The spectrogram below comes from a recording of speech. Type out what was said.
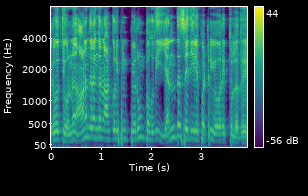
இருபத்தி ஒன்று ஆனந்தரங்கர் நாட்குறிப்பின் பெரும் பகுதி எந்த செய்திகளை பற்றி விவரித்துள்ளது?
